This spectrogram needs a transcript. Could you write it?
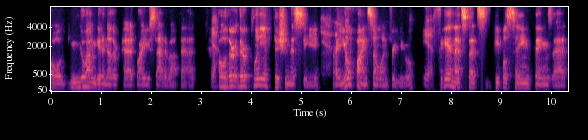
oh, you can go out and get another pet. Why are you sad about that? Yeah. Oh, there, there are plenty of fish in the sea, right? You'll find someone for you. Yes. Again, that's that's people saying things that,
